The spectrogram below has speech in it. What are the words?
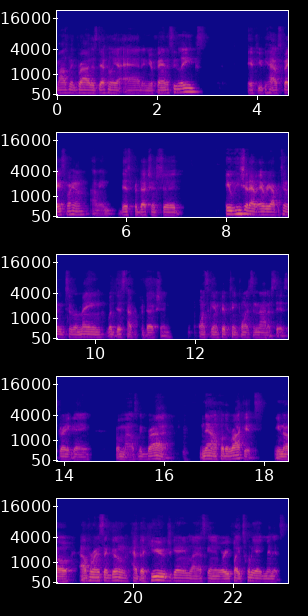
Miles McBride is definitely an ad in your fantasy leagues. If you have space for him, I mean, this production should he he should have every opportunity to remain with this type of production. Once again, 15 points and nine assists. Great game from Miles McBride. Now for the Rockets, you know, Alperen Sengun had the huge game last game where he played 28 minutes,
